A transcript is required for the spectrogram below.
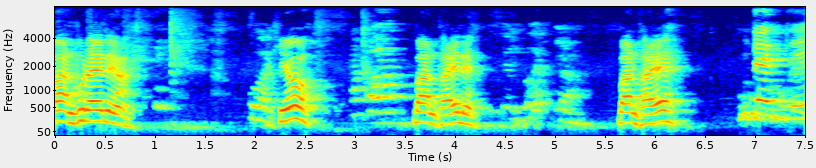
บ้านผู้ใดเนี่ยอีคิวครับผมบ้านไผเนี่ยเดินเปิดเองบ้านไผเด่นดี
